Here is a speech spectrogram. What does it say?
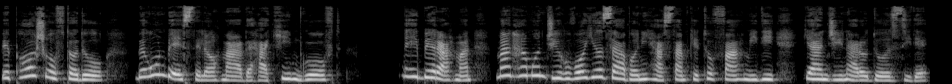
به پاش افتاد و به اون به اصطلاح مرد حکیم گفت ای برحمن من همون جیهوا یا زبانی هستم که تو فهمیدی. گنجینه رو دزدیده.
